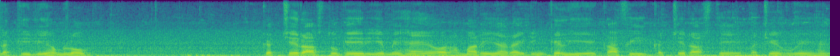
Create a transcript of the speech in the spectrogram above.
लकीली हम लोग कच्चे रास्तों के एरिए में हैं और हमारे यहाँ राइडिंग के लिए काफ़ी कच्चे रास्ते बचे हुए हैं।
